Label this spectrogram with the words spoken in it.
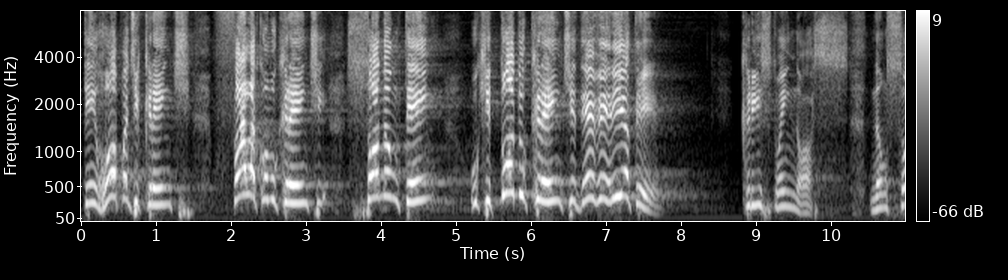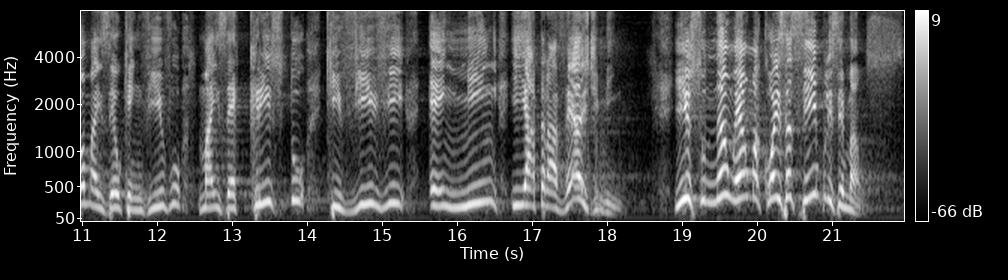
tem roupa de crente, fala como crente, só não tem o que todo crente deveria ter: Cristo em nós. Não sou mais eu quem vivo, mas é Cristo que vive em mim e através de mim. Isso não é uma coisa simples, irmãos.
